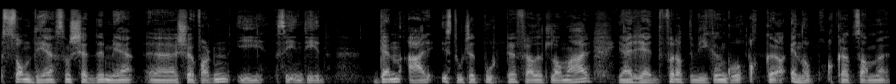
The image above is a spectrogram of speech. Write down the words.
som det som skjedde med eh, sjøfarten i sin tid. Den er i stort sett borte fra dette landet her. Jeg er redd for at vi kan gå akkurat, ende opp akkurat samme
